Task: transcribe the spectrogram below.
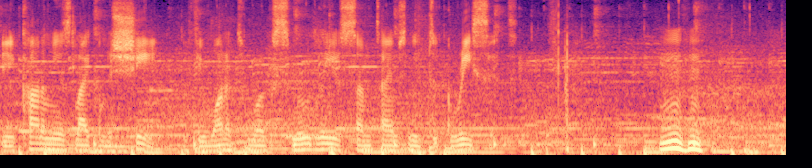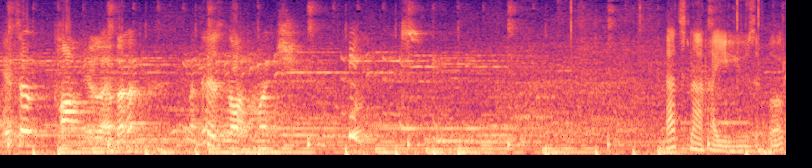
The economy is like a machine. If you want it to work smoothly, you sometimes need to grease it. Mm-hmm. It's a popular book, but there's not much in it. That's not how you use a book.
